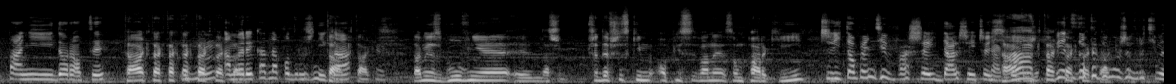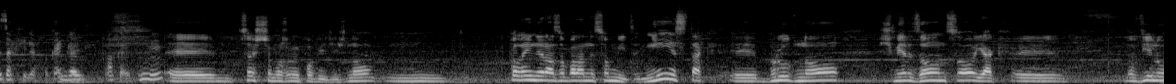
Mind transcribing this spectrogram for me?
pani Doroty. tak, tak, tak, tak, Mhm, tak, tak, tak. Ameryka dla podróżnika. Tak, tak. Tam jest głównie, y, znaczy przede wszystkim opisywane są parki. Czyli to będzie w waszej dalszej części Tak, podróży. tak, Więc tak, do tak, tego tak. może wrócimy za chwilę, okej? Okej. Okej. Mhm. Y, Co jeszcze możemy powiedzieć? No, mm, kolejny raz obalane są mity. Nie jest tak y, brudno, śmierdząco, jak y, no, w wielu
